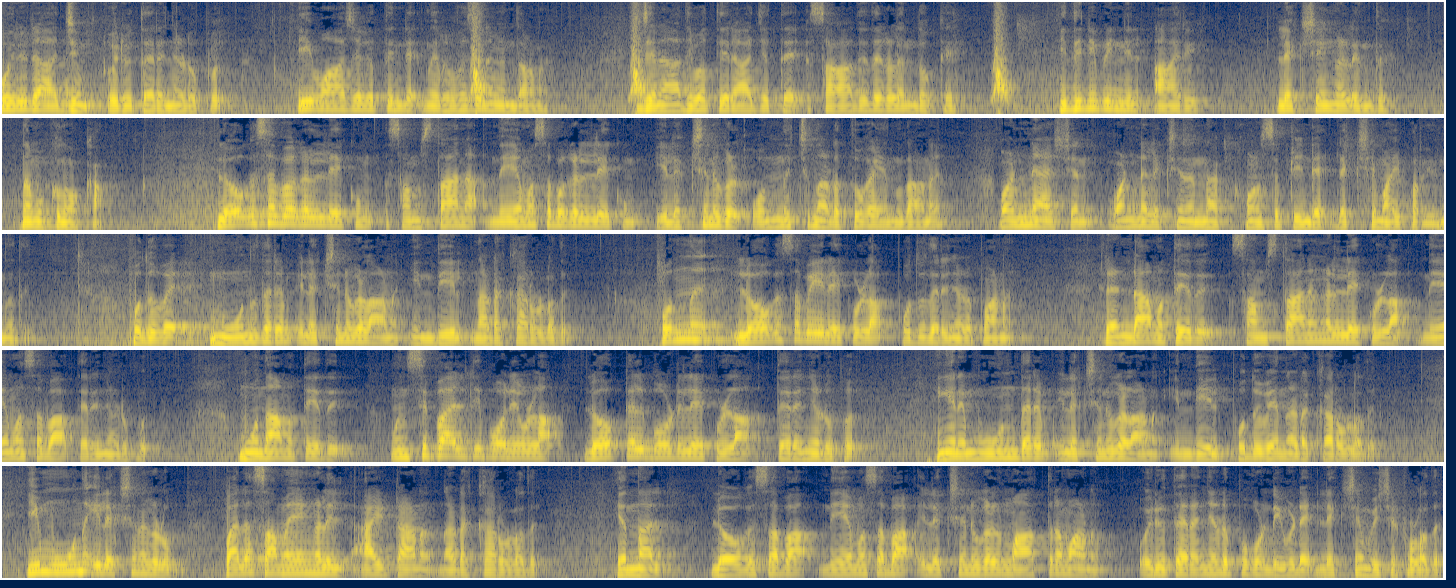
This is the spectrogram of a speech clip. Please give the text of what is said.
ഒരു രാജ്യം ഒരു തെരഞ്ഞെടുപ്പ്. ഈ വാചകത്തിന്റെ നിർവചനം എന്താണ്? ജനാധിപത്യ രാജ്യത്തെ സാധ്യതകൾ എന്തൊക്കെ? ഇതിന് പിന്നിൽ ആര്? ലക്ഷ്യങ്ങൾ എന്ത്? നമുക്ക് നോക്കാം. ലോകസഭകളിലേക്കും സംസ്ഥാന നിയമസഭകളിലേക്കും ഇലക്ഷനുകൾ ഒന്നിച്ചു നടത്തുക എന്നതാണ് വൺ നാഷൻ വൺ ഇലക്ഷൻ എന്ന കോൺസെപ്റ്റിന്റെ ലക്ഷ്യമായി പറയുന്നത്. പൊതുവെ മൂന്ന് തരം ഇലക്ഷനുകളാണ് ഇന്ത്യയിൽ നടക്കാറുള്ളത്. ഒന്ന് ലോകസഭയിലേക്കുള്ള പൊതു തിരഞ്ഞെടുപ്പാണ് രണ്ടാമത്തേത് സംസ്ഥാനങ്ങളിലേക്കുള്ള നിയമസഭാ തിരഞ്ഞെടുപ്പ്. മൂന്നാമത്തേത് മുനിസിപ്പാലിറ്റി പോലെയുള്ള ലോക്കൽ ബോർഡിലേക്കുള്ള തിരഞ്ഞെടുപ്പ്. ഇങ്ങനെ മൂന്ന് തരം ഇലക്ഷനുകളാണ് ഇന്ത്യയിൽ പൊതുവെ നടക്കാറുള്ളത്. ഈ മൂന്ന് ഇലക്ഷനുകളും പല സമയങ്ങളിൽ ആയിട്ടാണ് നടക്കാറുള്ളത്. എന്നാൽ ലോകസഭ നിയമസഭ ഇലക്ഷനുകൾ മാത്രമാണ് ഒരു തെരഞ്ഞെടുപ്പ് കൊണ്ട് ഇവിടെ ലക്ഷ്യം വെച്ചിട്ടുള്ളത്.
